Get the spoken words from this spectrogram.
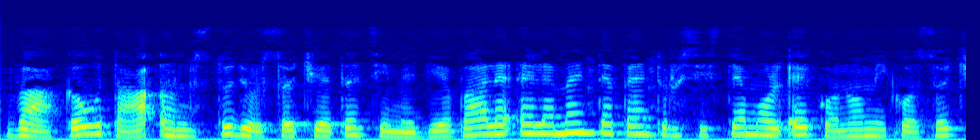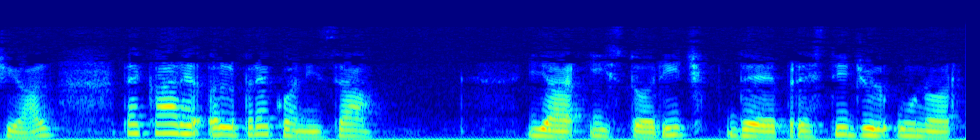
va căuta în studiul societății medievale elemente pentru sistemul economico-social pe care îl preconiza. Iar istorici de prestigiul unor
